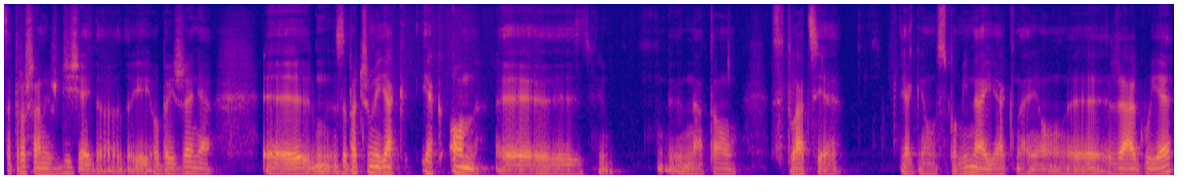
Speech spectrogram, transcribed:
zapraszam już dzisiaj do, do jej obejrzenia. Zobaczymy, jak, jak on na tą sytuację, jak ją wspomina i jak na nią reaguje.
